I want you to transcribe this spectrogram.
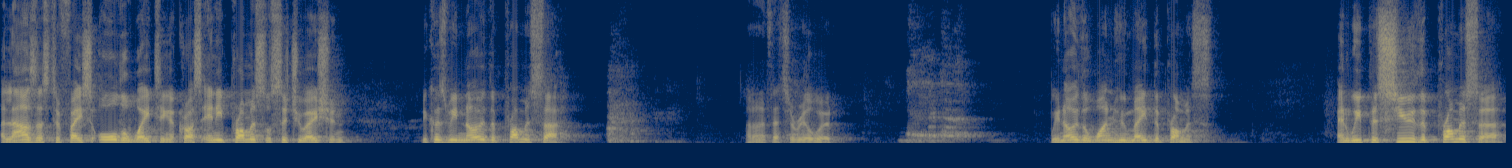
allows us to face all the waiting across any promise or situation because we know the promiser. I don't know if that's a real word. We know the one who made the promise. And we pursue the promiser,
